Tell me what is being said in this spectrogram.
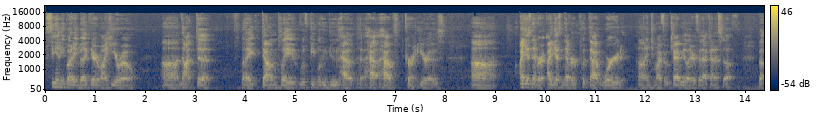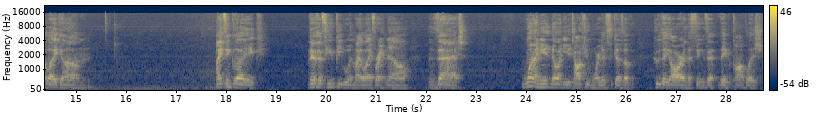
see anybody and be like, they're my hero. Uh, not to, like, downplay with people who do have, have, have current heroes. Uh, I just never, I just never put that word uh, into my vocabulary for that kind of stuff. But, like, um, I think, like, there's a few people in my life right now that one I need know I need to talk to more just because of who they are and the things that they've accomplished,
